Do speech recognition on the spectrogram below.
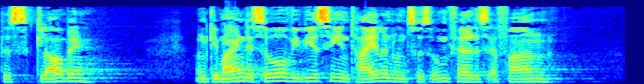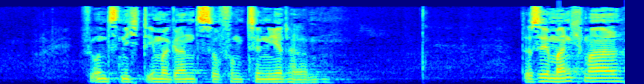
dass Glaube und Gemeinde so, wie wir sie in Teilen unseres Umfeldes erfahren, für uns nicht immer ganz so funktioniert haben. Dass wir manchmal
